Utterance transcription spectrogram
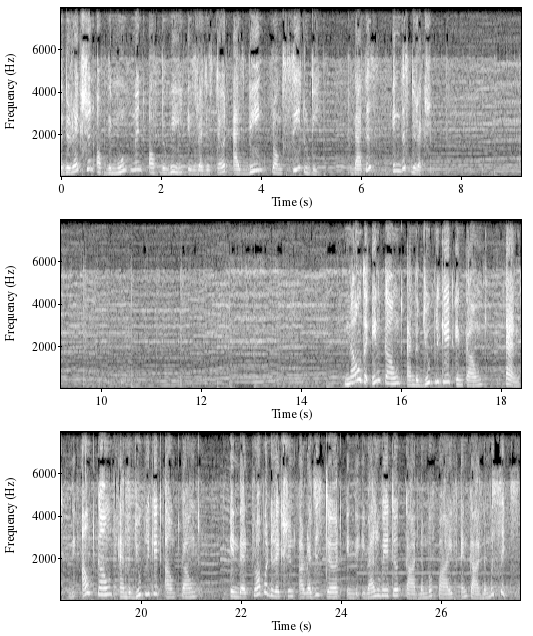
the direction of the movement of the wheel is registered as being from C to D, that is, in this direction. Now the in count and the duplicate in count and the out count and the duplicate out count in their proper direction are registered in the evaluator card number 5 and card number 6.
